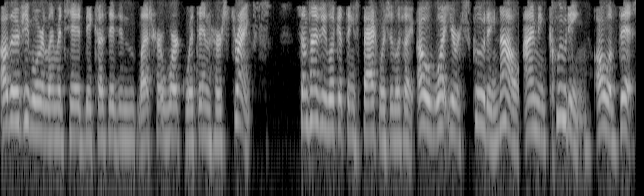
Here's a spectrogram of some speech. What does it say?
Other people were limited because they didn't let her work within her strengths. Sometimes you look at things backwards, it looks like, oh, what you're excluding. No, I'm including all of this.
